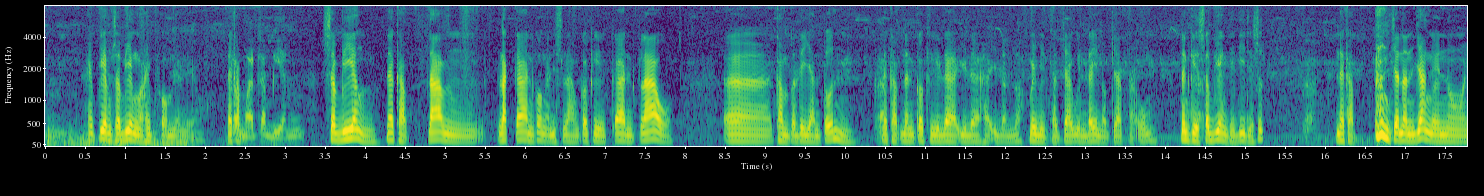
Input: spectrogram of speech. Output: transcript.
ๆให้เตรียมเสบียงมาให้พร้อมเร็วๆนะครับมาเสบียง เสบียงนะครับตามหลักการของอันอิสลามก็คือการกล่าวเอ่อคำปฏิญาณต้นนะครับนั่นก็คือละอิลาฮะอิลลัลลอฮ์ไม่มีพระเจ้าอื่นใดนอกจากพระองค์ นั่นคือเสบียงที่ดีที่สุดครับนะครับฉะนั้นย่างน้อย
